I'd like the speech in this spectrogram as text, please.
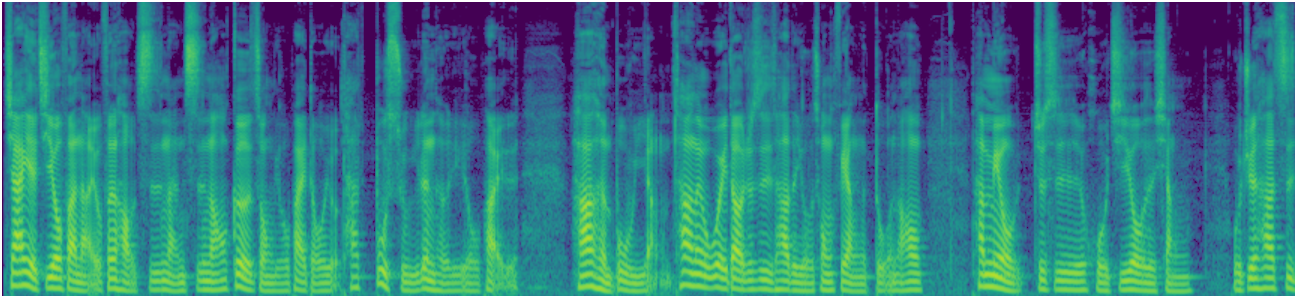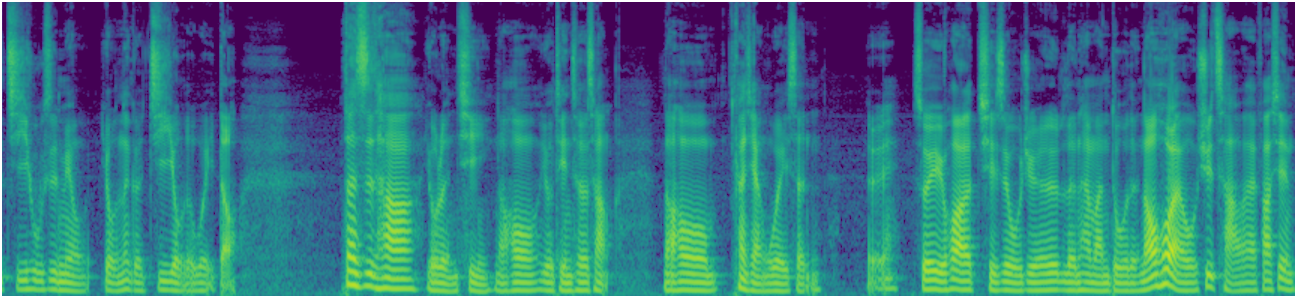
嘉义的鸡肉饭啊，有分好吃难吃，然后各种流派都有，它不属于任何流派的，它很不一样。它那个味道就是它的油葱非常的多，然后它没有就是火鸡肉的香，我觉得它是几乎是没有有那个鸡油的味道，但是它有冷气，然后有停车场，然后看起来很卫生。对，所以的话，其实我觉得人还蛮多的。然后后来我去查，我才发现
